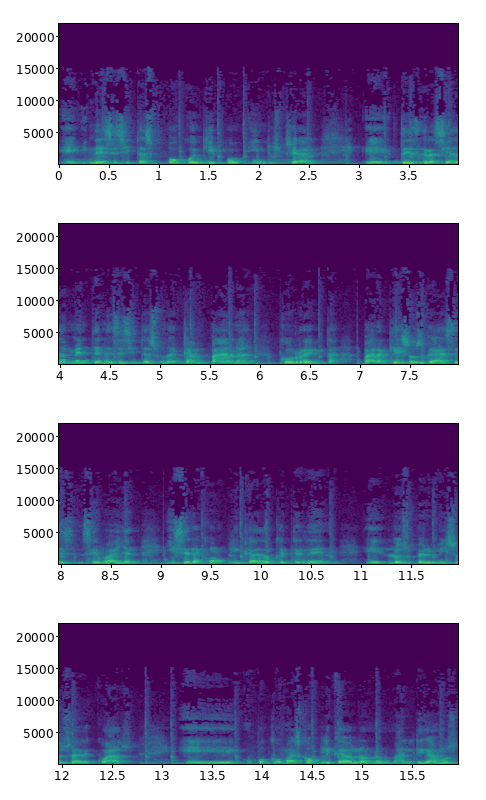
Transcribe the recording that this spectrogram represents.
Eh, necesitas poco equipo industrial. Eh, desgraciadamente necesitas una campana correcta para que esos gases se vayan y será complicado que te den los permisos adecuados. Un poco más complicado de lo normal. Digamos,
